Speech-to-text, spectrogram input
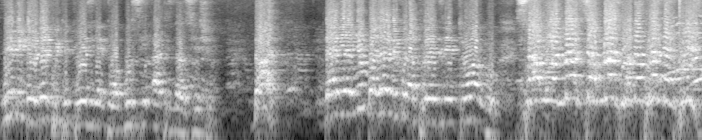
mimi ndio deputy president wa Busi Artists Association. But ndani ya nyumba leo niko na president wangu. Someone make some noise for the president please.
